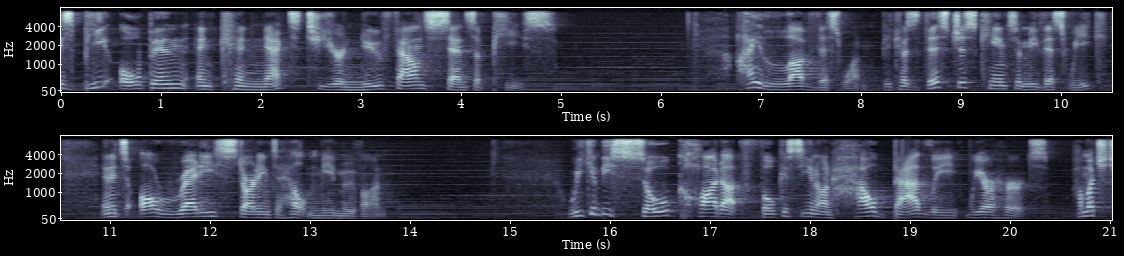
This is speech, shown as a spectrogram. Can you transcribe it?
is be open and connect to your newfound sense of peace. I love this one because this just came to me this week and it's already starting to help me move on. We can be so caught up focusing on how badly we are hurt how much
